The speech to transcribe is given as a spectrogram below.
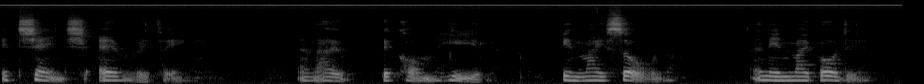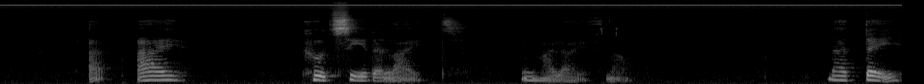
It changed everything and I become healed in my soul and in my body. I, I could see the light in my life now. That day,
